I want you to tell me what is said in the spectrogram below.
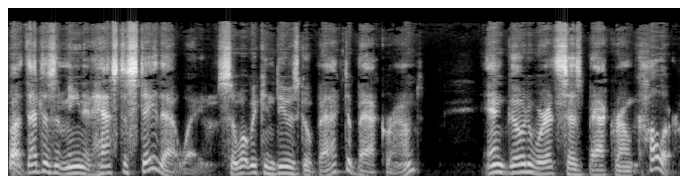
But that doesn't mean it has to stay that way. So what we can do is go back to background and go to where it says background color.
